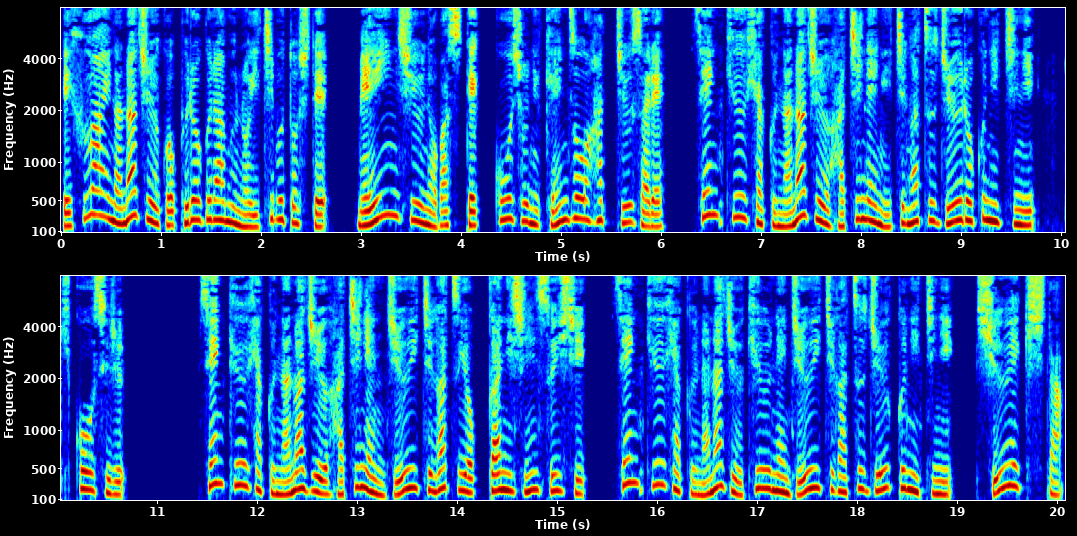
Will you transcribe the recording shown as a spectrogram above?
FI75 プログラムの一部としてメイン州のバス鉄工所に建造発注され、1978年1月16日に寄港する。1978年11月4日に浸水し、1979年11月19日に収益した。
